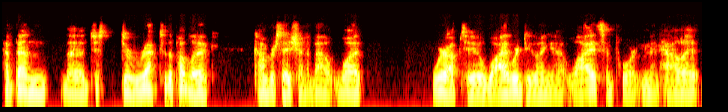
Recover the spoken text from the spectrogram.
have been the just direct to the public conversation about what we're up to, why we're doing it, why it's important, and how it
